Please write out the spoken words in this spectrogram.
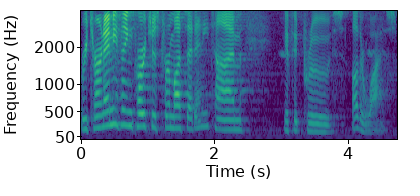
Return anything purchased from us at any time if it proves otherwise.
